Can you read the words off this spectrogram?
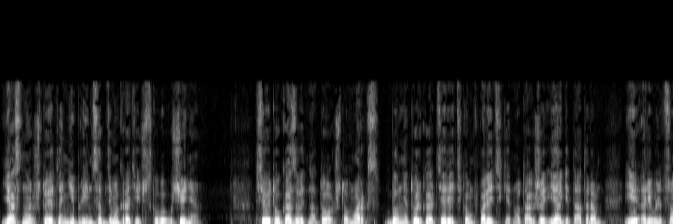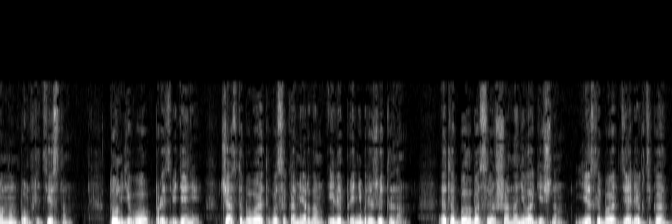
Ясно, что это не принцип демократического учения. Все это указывает на то, что Маркс был не только теоретиком в политике, но также и агитатором, и революционным памфлетистом. Тон его произведений часто бывает высокомерным или пренебрежительным. Это было бы совершенно нелогичным, если бы диалектика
